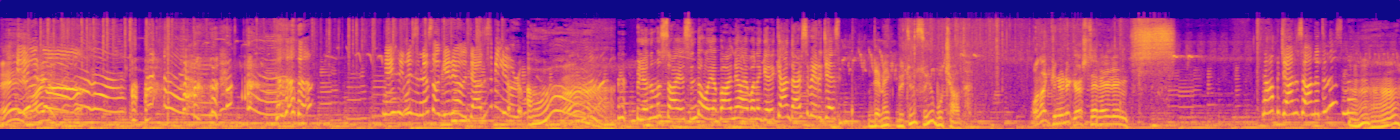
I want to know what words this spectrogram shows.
Hey Violet. Nehrinizi nasıl geri alacağınızı biliyorum. Planımız sayesinde o yabani hayvana gereken dersi vereceğiz. Demek bütün suyu bu çaldı. Ona gününü gösterelim. Ne yapacağınızı anladınız mı?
